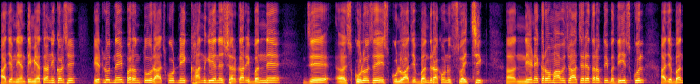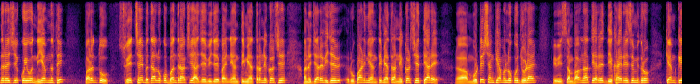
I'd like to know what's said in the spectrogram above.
આજે એમની અંતિમ યાત્રા નીકળશે. એટલું જ નહીં, પરંતુ રાજકોટની ખાનગી અને સરકારી બંને જે સ્કૂલો છે, એ સ્કૂલો આજે બંધ રાખવાનું સ્વૈચ્છિક નિર્ણય કરવામાં આવ્યો છે આચાર્ય તરફથી. બધી સ્કૂલ આજે બંધ રહેશે કોઈ એવો નિયમ નથી. પરંતુ સ્વેચ્છાએ બધા લોકો બંધ રાખશે. આજે વિજયભાઈની અંતિમ યાત્રા નીકળશે અને જ્યારે વિજય રૂપાણીની અંતિમ યાત્રા નીકળશે ત્યારે મોટી સંખ્યામાં લોકો જોડાય એવી સંભાવના અત્યારે દેખાઈ રહી છે મિત્રો. કેમ કે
